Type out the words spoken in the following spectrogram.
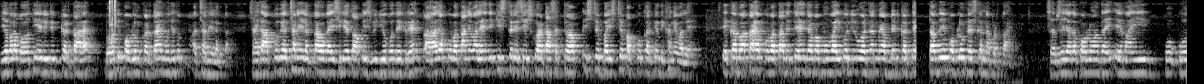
तो ये वाला बहुत ही इरिटेट करता है, बहुत ही प्रॉब्लम करता है, मुझे तो अच्छा नहीं लगता। शायद आपको भी अच्छा नहीं लगता होगा, इसलिए तो आप इस वीडियो को देख रहे हैं। तो आज आपको बताने वाले हैं कि किस तरह से इसको हटा सकते हो। आप स्टेप बाय स्टेप आपको करके दिखाने वाले हैं। एक कब आता है, आपको बता देते हैं, जब आप मोबाइल को न्यू वर्जन में अपडेट करते हैं तब ये प्रॉब्लम फेस करना पड़ता है। सबसे ज़्यादा प्रॉब्लम आता है एम आई पोको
